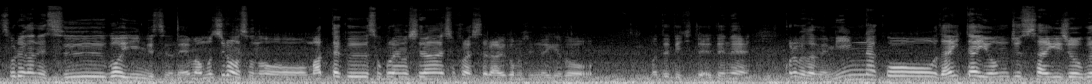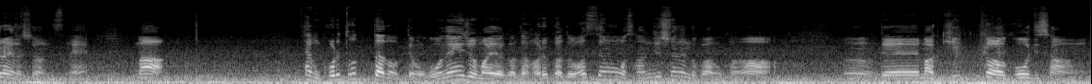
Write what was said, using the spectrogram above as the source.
それがねすごいいいんですよね、まあ、もちろんその全くそこら辺を知らない人からしたらあれかもしれないけど、まあ、出てきて。でねこれまたねみんなこう大体40歳以上ぐらいの人なんですね。まあ多分これ撮ったのってもう5年以上前だからだからあれかドアステももう30周年とかなのかな。うん、で、まあ、吉川晃司さん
